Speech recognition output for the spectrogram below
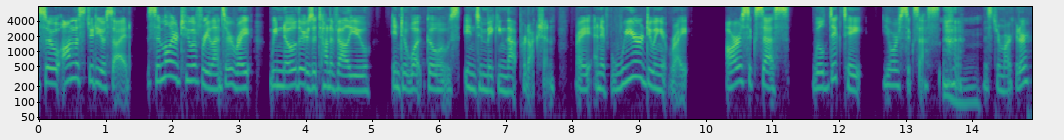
So on the studio side, similar to a freelancer, right? We know there's a ton of value into what goes into making that production, right? And if we're doing it right, our success will dictate your success, Mm. Mr. Marketer.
